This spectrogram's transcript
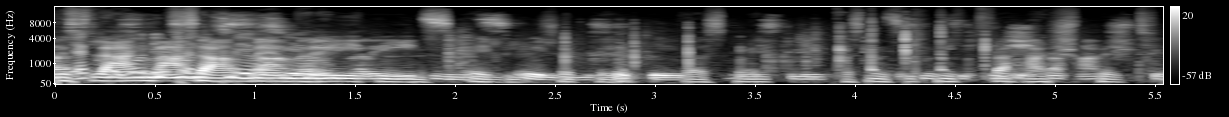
des der langsamen. Redens, Elisabeth, dass, mit, dass man sich nicht verhaspelt.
